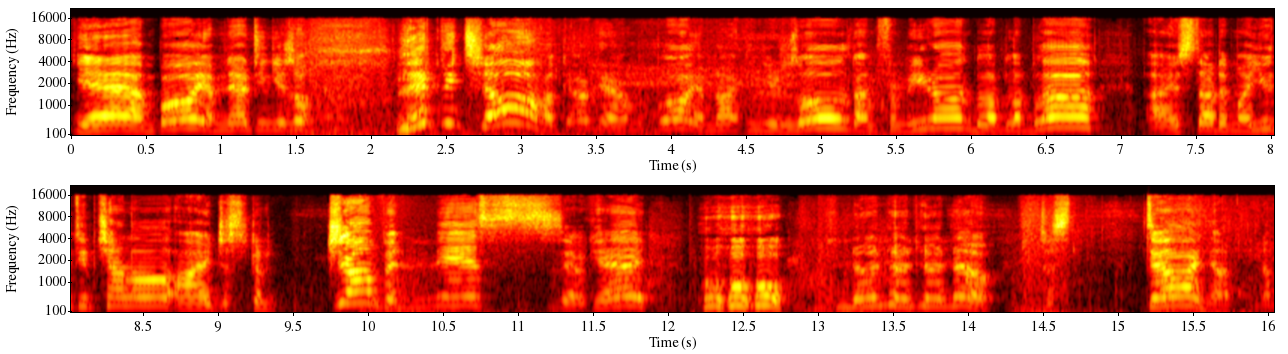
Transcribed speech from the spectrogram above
Yeah, I'm boy, I'm 19 years old. Let me talk! Okay, I'm a boy, I'm 19 years old, I'm from Iran, blah blah blah. I started my YouTube channel, I just gonna jump and miss, okay? No, no, no, no. Just die. Not, no,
